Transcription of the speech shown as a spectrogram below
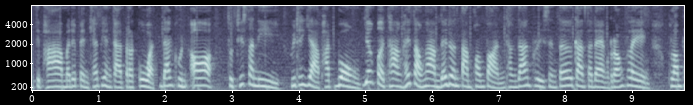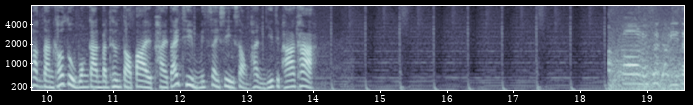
2025 ไม่ได้เป็นแค่เพียงการประกวด ด้านคุณอ้อ สุทธิสนี วิทยาพัฒน์วงศ์ยังเปิดทางให้สาวงามได้เดินตามความฝันทางด้านพรีเซนเตอร์การแสดงร้องเพลง พร้อมผลักดันเข้าสู่วงการบันเทิงต่อไป ภายใต้ทีมมิสไซซี 2025 ค่ะ สึกดีใจ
